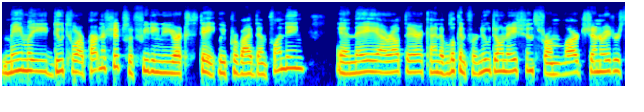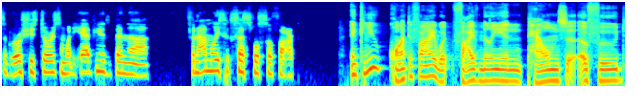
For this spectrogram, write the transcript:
mainly due to our partnerships with Feeding New York State. We provide them funding and they are out there kind of looking for new donations from large generators, the grocery stores, and what have you. It's been uh, phenomenally successful so far. And can you quantify what 5 million pounds of food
